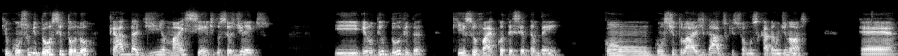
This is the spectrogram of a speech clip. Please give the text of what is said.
que o consumidor se tornou cada dia mais ciente dos seus direitos. E eu não tenho dúvida que isso vai acontecer também com, com os titulares de dados, que somos cada um de nós. É,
